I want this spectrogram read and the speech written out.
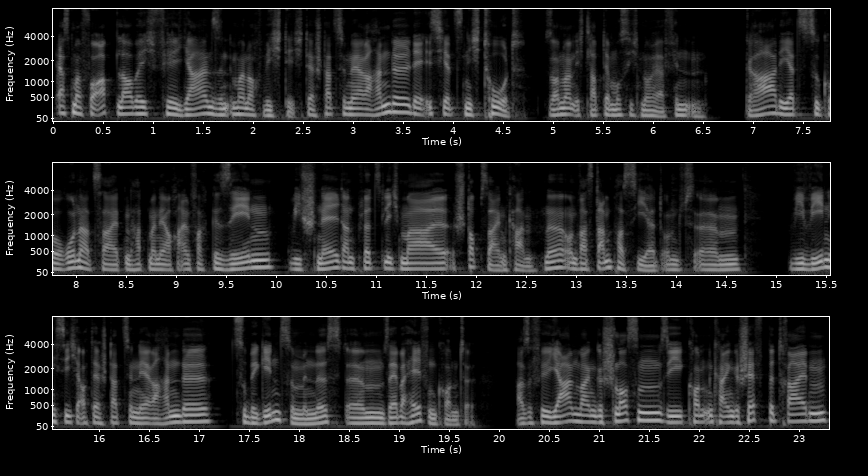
Erstmal vorab glaube ich, Filialen sind immer noch wichtig. Der stationäre Handel, der ist jetzt nicht tot, sondern ich glaube, der muss sich neu erfinden. Gerade jetzt zu Corona-Zeiten hat man ja auch einfach gesehen, wie schnell dann plötzlich mal Stopp sein kann ne? und was dann passiert und ähm, wie wenig sich auch der stationäre Handel zu Beginn zumindest ähm, selber helfen konnte. Also Filialen waren geschlossen, sie konnten kein Geschäft betreiben,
